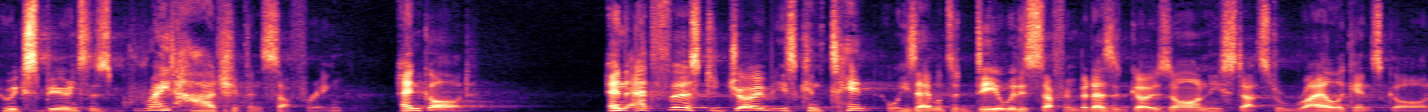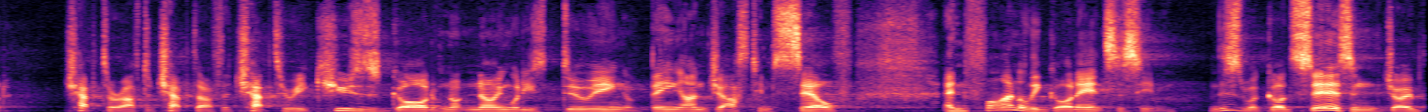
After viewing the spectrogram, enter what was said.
who experiences great hardship and suffering, and God. And at first, Job is content, or he's able to deal with his suffering, but as it goes on, he starts to rail against God. Chapter after chapter after chapter, he accuses God of not knowing what he's doing, of being unjust himself. And finally, God answers him. And this is what God says in Job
